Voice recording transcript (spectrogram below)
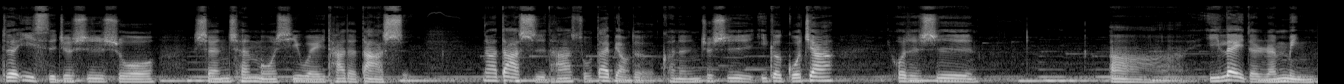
这意思就是说，神称摩西为他的大使。那大使他所代表的，可能就是一个国家，或者是啊一类的人民，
